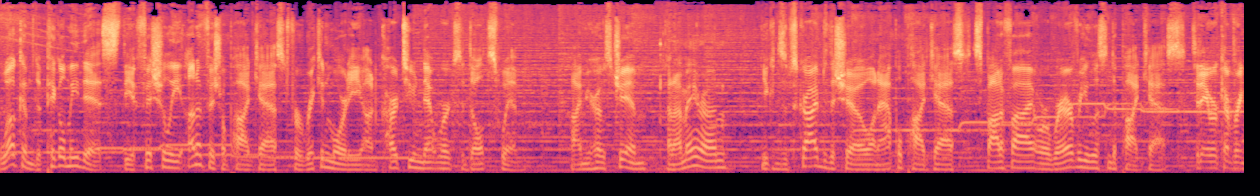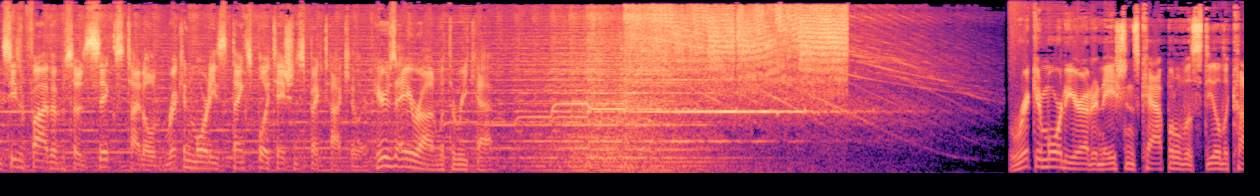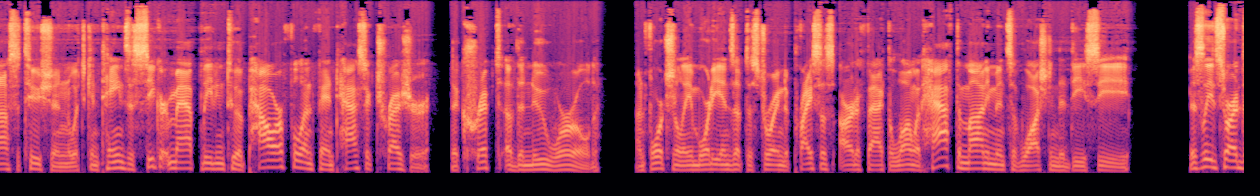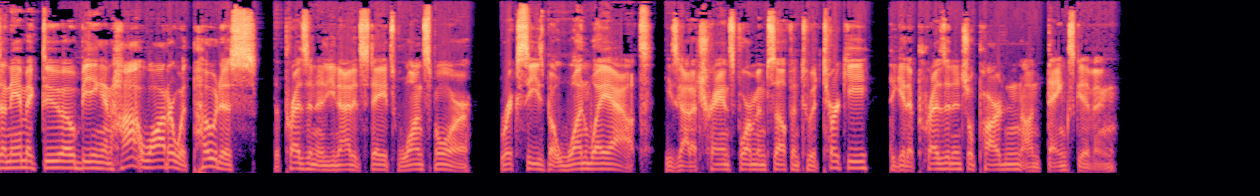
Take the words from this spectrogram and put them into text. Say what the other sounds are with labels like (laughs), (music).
Welcome to Pickle Me This, the officially unofficial podcast for Rick and Morty on Cartoon Network's Adult Swim. I'm your host, Jim. And I'm Aaron. You can subscribe to the show on Apple Podcasts, Spotify, or wherever you listen to podcasts. Today we're covering Season 5, Episode 6, titled Rick and Morty's Thanksploitation Spectacular. Here's Aaron with the recap. Rick and Morty are at a nation's capital to steal the Constitution, which contains a secret map leading to a powerful and fantastic treasure, the Crypt of the New World. Unfortunately, Morty ends up destroying the priceless artifact along with half the monuments of Washington, D.C. This leads to our dynamic duo being in hot water with POTUS, the President of the United States, once more. Rick sees but one way out. He's got to transform himself into a turkey to get a presidential pardon on Thanksgiving.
